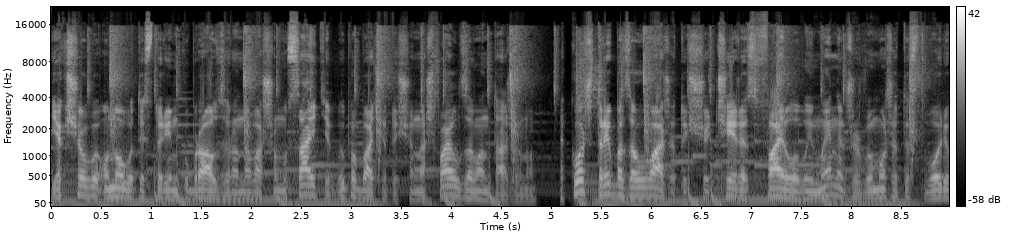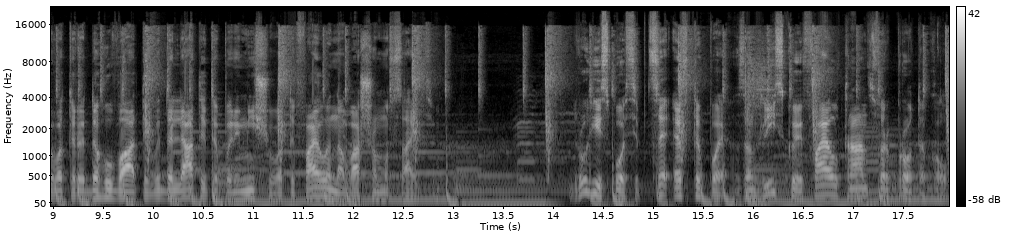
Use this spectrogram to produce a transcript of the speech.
Якщо ви оновите сторінку браузера на вашому сайті, ви побачите, що наш файл завантажено. Також треба зауважити, що через файловий менеджер ви можете створювати, редагувати, видаляти та переміщувати файли на вашому сайті. Другий спосіб це FTP з англійської File Transfer Protocol.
